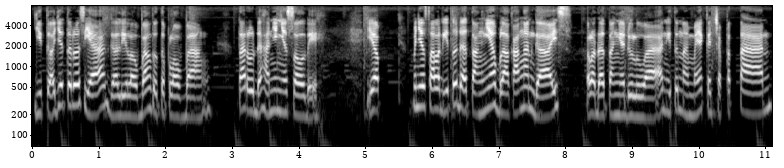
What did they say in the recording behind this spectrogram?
gitu aja terus ya, gali lubang tutup lubang. Ntar udahannya nyesel deh. Yap, penyesalan itu datangnya belakangan guys. Kalau datangnya duluan itu namanya kecepetan.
